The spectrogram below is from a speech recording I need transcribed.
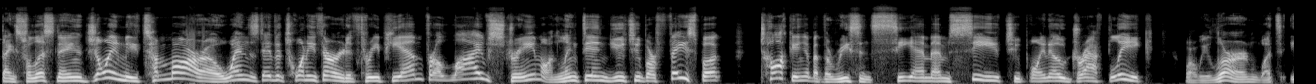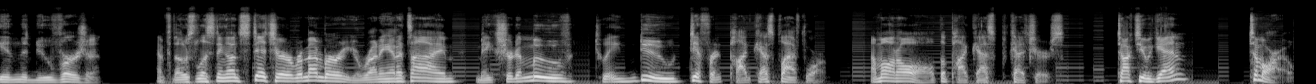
Thanks for listening. Join me tomorrow, Wednesday, the 23rd at 3 p.m. for a live stream on LinkedIn, YouTube, or Facebook talking about the recent CMMC 2.0 draft leak, where we learn what's in the new version. And for those listening on Stitcher, remember you're running out of time. Make sure to move to a new, different podcast platform. I'm on all the podcast catchers. Talk to you again tomorrow.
